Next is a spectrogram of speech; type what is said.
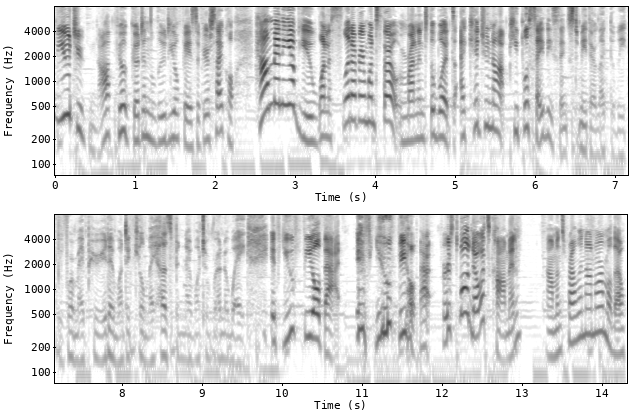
of you do not feel good in the luteal phase of your cycle? How many of you want to slit everyone's throat and run into the woods? I kid you not. People say these things to me. They're like, the week before my period, I want to kill my husband. I want to run away. If you feel that, if you feel that, first of all, know it's common. Common's probably not normal though.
